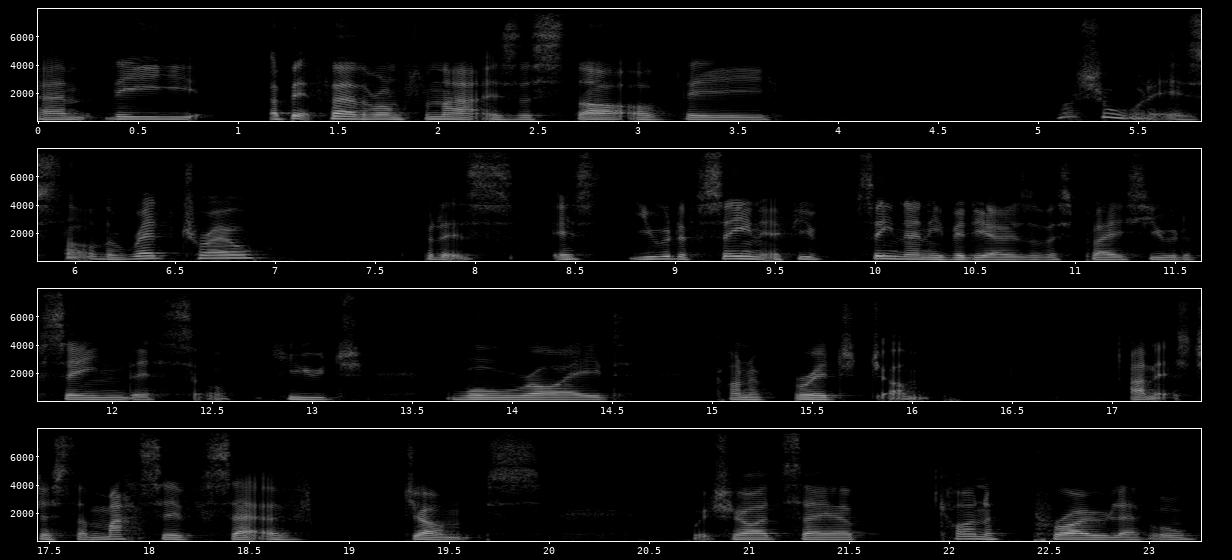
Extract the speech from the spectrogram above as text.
Um, the a bit further on from that is the start of the. I'm not sure what it is. Start of the Red Trail, but it's it's you would have seen if you've seen any videos of this place, you would have seen this sort of huge wall ride kind of bridge jump, and it's just a massive set of jumps, which I'd say are kind of pro level.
